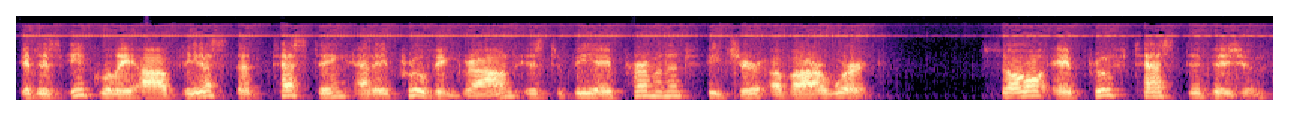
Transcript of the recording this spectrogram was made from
It is equally obvious that testing at a proving ground is to be a permanent feature of our work. So a proof test division,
